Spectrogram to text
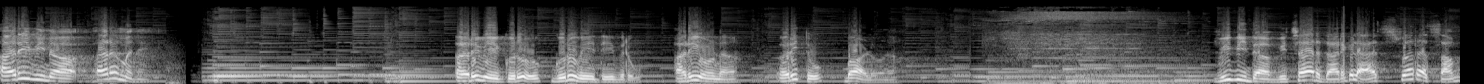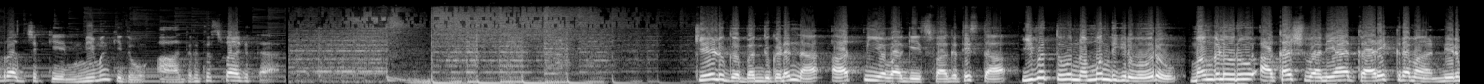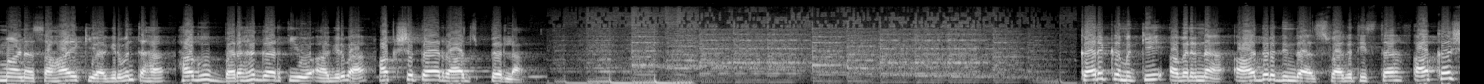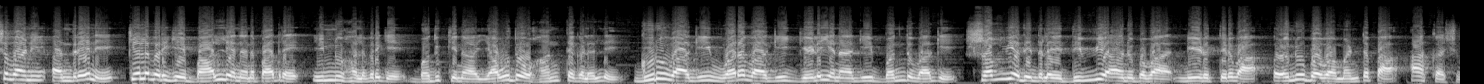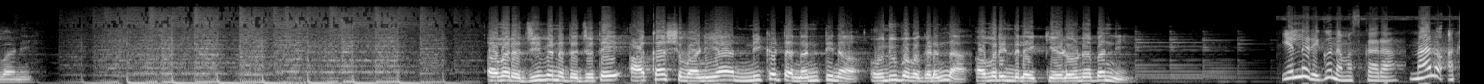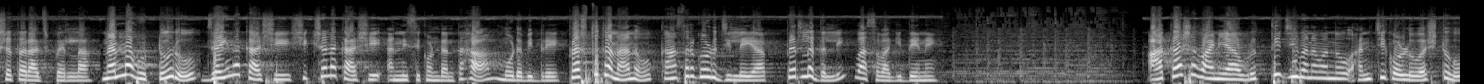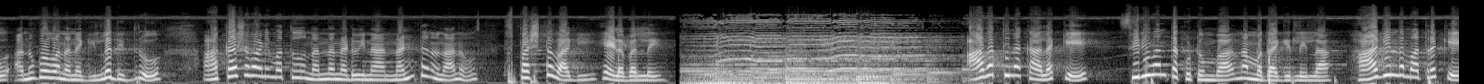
ಅರಿವಿನ ಅರಮನೆ. ಅರಿವೇ ಗುರು, ಗುರುವೇ ದೇವರು, ಅರಿಯೋಣ, ಅರಿತು ಬಾಳೋಣ. ವಿವಿಧ ವಿಚಾರಧಾರೆಗಳ ಸ್ವರ ಸಾಮ್ರಾಜ್ಯಕ್ಕೆ ನಿಮಗಿದು ಆದರದ ಸ್ವಾಗತ. ಕೇಳುಗ ಬಂಧುಗಳನ್ನ ಆತ್ಮೀಯವಾಗಿ ಸ್ವಾಗತಿಸ್ತಾ ಇವತ್ತು ನಮ್ಮೊಂದಿಗಿರುವವರು ಮಂಗಳೂರು ಆಕಾಶವಾಣಿಯ ಕಾರ್ಯಕ್ರಮ ನಿರ್ಮಾಣ ಸಹಾಯಕಿಯಾಗಿರುವಂತಹ ಹಾಗೂ ಬರಹಗಾರ್ತಿಯೂ ಆಗಿರುವ ಅಕ್ಷತಾ ರಾಜ್ ಪೆರ್ಲಾ. ಕಾರ್ಯಕ್ರಮಕ್ಕೆ ಅವರನ್ನ ಆದರದಿಂದ ಸ್ವಾಗತಿಸಿದ ಆಕಾಶವಾಣಿ ಅಂದ್ರೇನೆ, ಕೆಲವರಿಗೆ ಬಾಲ್ಯ ನೆನಪಾದ್ರೆ ಇನ್ನು ಹಲವರಿಗೆ ಬದುಕಿನ ಯಾವುದೋ ಹಂತಗಳಲ್ಲಿ ಗುರುವಾಗಿ, ವರವಾಗಿ, ಗೆಳೆಯನಾಗಿ, ಬಂಧುವಾಗಿ ಶ್ರವ್ಯದಿಂದಲೇ ದಿವ್ಯ ಅನುಭವ ನೀಡುತ್ತಿರುವ ಅನುಭವ ಮಂಟಪ ಆಕಾಶವಾಣಿ. ಅವರ ಜೀವನದ ಜೊತೆ ಆಕಾಶವಾಣಿಯ ನಿಕಟ ನಂಟಿನ ಅನುಭವಗಳನ್ನ ಅವರಿಂದಲೇ ಕೇಳೋಣ ಬನ್ನಿ. ಎಲ್ಲರಿಗೂ ನಮಸ್ಕಾರ. ನಾನು ಅಕ್ಷತ ರಾಜ್ ಪೆರ್ಲಾ. ನನ್ನ ಹುಟ್ಟೂರು ಜೈನ ಕಾಶಿ, ಶಿಕ್ಷಣ ಕಾಶಿ ಅನ್ನಿಸಿಕೊಂಡಂತಹ ಮೂಡಬಿದ್ರೆ. ಪ್ರಸ್ತುತ ನಾನು ಕಾಸರಗೋಡು ಜಿಲ್ಲೆಯ ಪೆರ್ಲದಲ್ಲಿ ವಾಸವಾಗಿದ್ದೇನೆ. ಆಕಾಶವಾಣಿಯ ವೃತ್ತಿ ಜೀವನವನ್ನು ಹಂಚಿಕೊಳ್ಳುವಷ್ಟು ಅನುಭವ ನನಗಿಲ್ಲದಿದ್ರೂ, ಆಕಾಶವಾಣಿ ಮತ್ತು ನನ್ನ ನಡುವಿನ ನಂಟನ್ನು ನಾನು ಸ್ಪಷ್ಟವಾಗಿ ಹೇಳಬಲ್ಲೆ. ಆವತ್ತಿನ ಕಾಲಕ್ಕೆ ಸಿರಿವಂತ ಕುಟುಂಬ ನಮ್ಮದಾಗಿರ್ಲಿಲ್ಲ. ಹಾಗೆಂದ ಮಾತ್ರಕ್ಕೆ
